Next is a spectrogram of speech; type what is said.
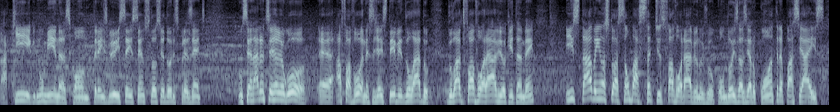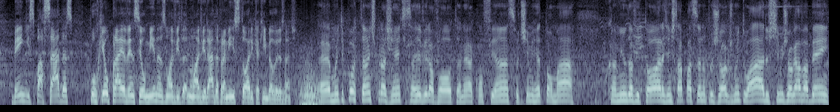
aqui no Minas, com 3.600 torcedores presentes. Um cenário onde você já jogou é, a favor, né? Você já esteve do lado, do lado favorável aqui também. E estava em uma situação bastante desfavorável no jogo, com 2 a 0 contra, parciais bem espaçadas, porque o Praia venceu o Minas numa, numa virada para mim histórica aqui em Belo Horizonte. É muito importante para a gente essa reviravolta, né? A confiança, o time retomar caminho da vitória. A gente estava passando por jogos muito árduos, o time jogava bem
